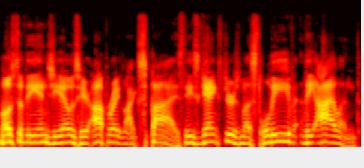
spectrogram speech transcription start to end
Most of the NGOs here operate like spies. These gangsters must leave the island.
